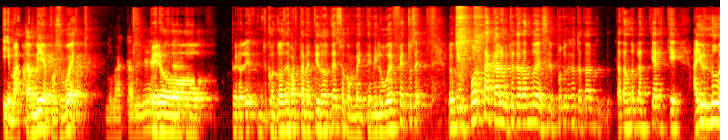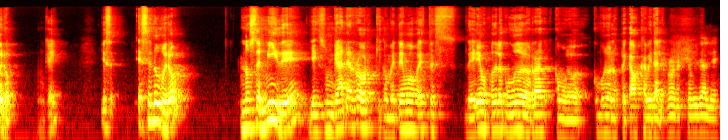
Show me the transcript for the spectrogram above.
Y más también, por supuesto. Y más también. Pero, pero con dos departamentitos de eso, con 20.000 UF, entonces lo que importa acá, lo que estoy tratando de decir, el punto que estoy tratando, tratando de plantear es que hay un número, ¿ok? Y ese, ese número no se mide, y es un gran error que cometemos, este es, deberíamos ponerlo como uno de los, como, como uno de los pecados capitales. Errores capitales.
